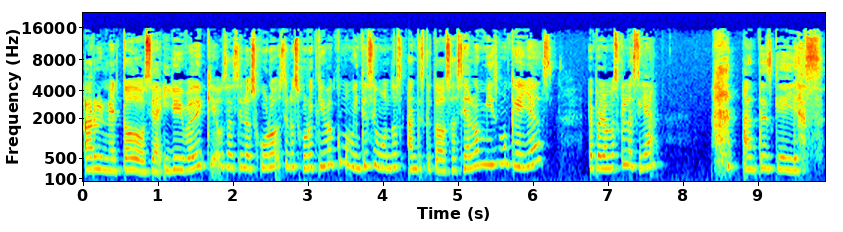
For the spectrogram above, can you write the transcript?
arruiné todo, o sea, y yo iba de que, o sea, se los juro, se los juro que iba como 20 segundos antes que todos, hacía lo mismo que ellas, el problema es que lo hacía antes que ellas.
